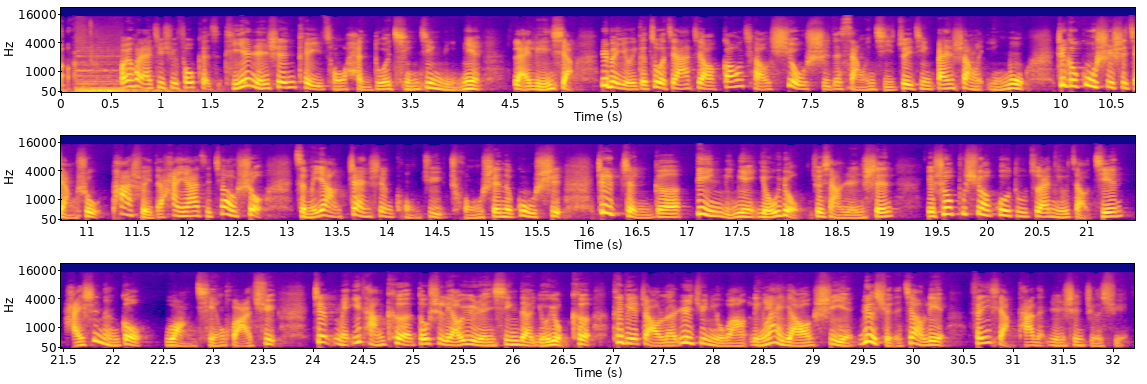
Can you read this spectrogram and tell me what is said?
欢迎回来继续 Focus，体验人生可以从很多情境里面来联想。日本有一个作家叫高桥秀实的散文集最近搬上了荧幕。这个故事是讲述怕水的旱鸭子教授怎么样战胜恐惧重生的故事。这个整个电影里面游泳就像人生。有时候不需要过度钻牛角尖，还是能够往前滑去。这每一堂课都是疗愈人心的游泳课，特别找了日剧女王綾濑遥饰演热血的教练，分享她的人生哲学。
